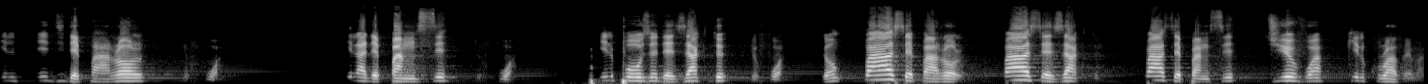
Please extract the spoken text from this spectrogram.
il, dit des paroles. Il a des pensées de foi. Il pose des actes de foi. Donc, par ses paroles, par ses actes, par ses pensées, Dieu voit qu'il croit vraiment.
